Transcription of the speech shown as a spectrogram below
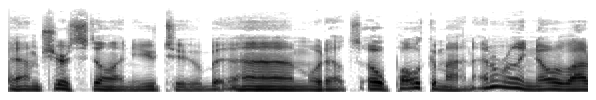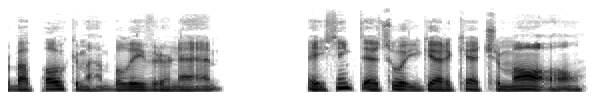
I'm sure it's still on YouTube. Um, what else? Oh, Pokemon. I don't really know a lot about Pokemon, believe it or not. I think that's what you got to catch them all.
